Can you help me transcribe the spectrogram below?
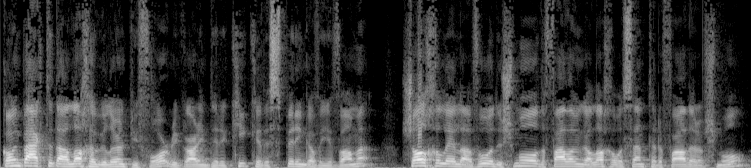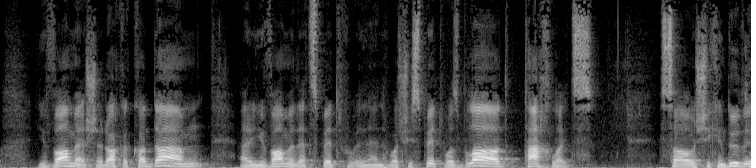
Going back to the halacha we learned before regarding the Rekike, the spitting of a Yavama, Shalchale Lavu the Shmuel, the following halacha was sent to the father of Shmuel. Yavame Sheraka Kadam, a Yavame that spit, and what she spit was blood, Tachleitz. So she can do the,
